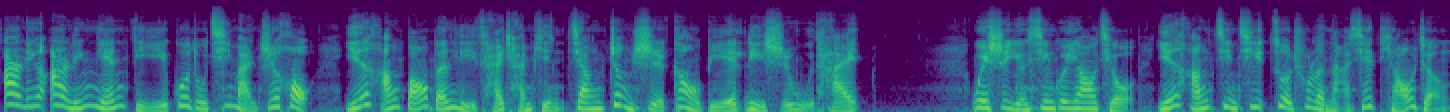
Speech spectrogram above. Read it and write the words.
二零二零年底过渡期满之后，银行保本理财产品将正式告别历史舞台。为适应新规要求，银行近期做出了哪些调整？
